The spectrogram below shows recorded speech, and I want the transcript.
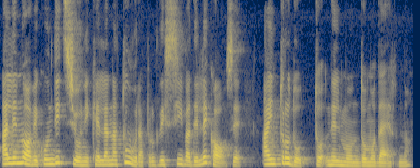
alle nuove condizioni che la natura progressiva delle cose ha introdotto nel mondo moderno.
